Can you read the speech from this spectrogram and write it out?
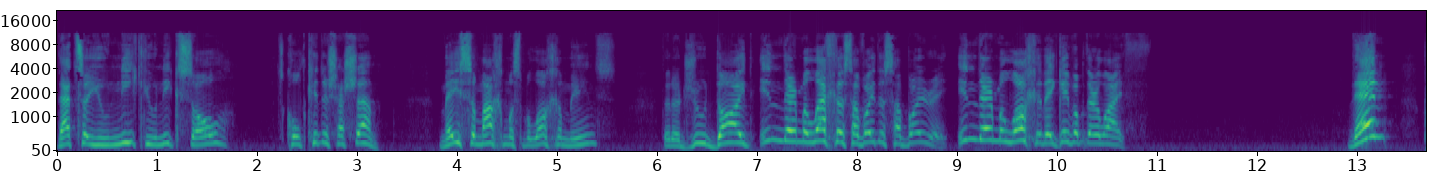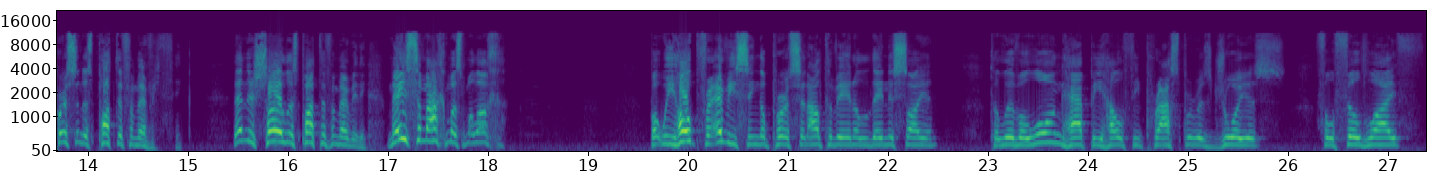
That's a unique, unique soul. It's called Kiddush Hashem. Mesa Machmas Malacha means that a Jew died in their Melechas Avodas Habayre. In their Malacha, they gave up their life. Then, person is potter from everything. Then the shoyl is potter from everything. Mesa Machmas Malacha. But we hope for every single person, to live a long, happy, healthy, prosperous, joyous, fulfilled life.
